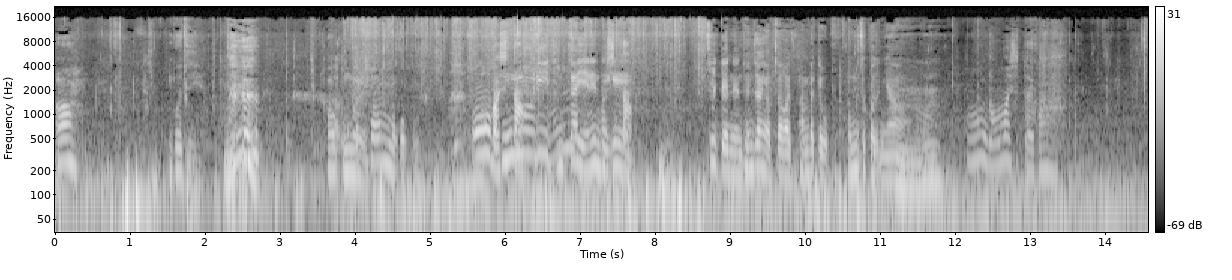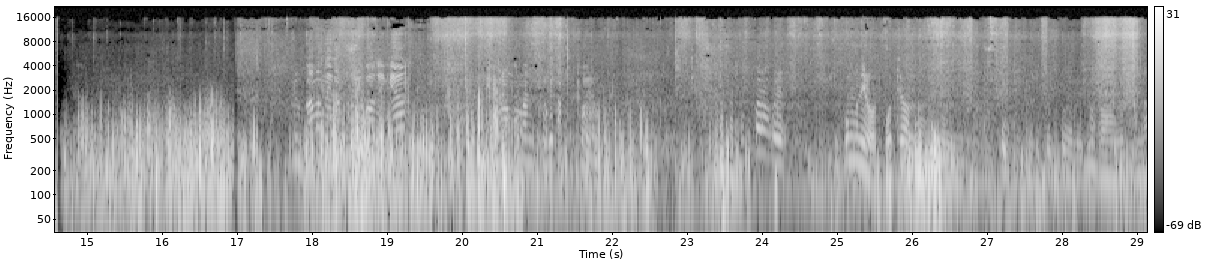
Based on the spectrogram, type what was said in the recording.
아, 이거지. 어, 국물. 처음 먹어본. 오, 맛있다. 국물이 진짜 얘는 되게 맛있다. 칠 때는 된장이 없어가지고 반밖에 못, 못 묻혔거든요. 음. 음, 너무 맛있다, 이거. 그리고 까만 데를 긁어내면 이런 것만 저게 딱 붙어요. 자, 숟가락을 뒷공무니를 어- 어찌 한다. 봐봐, 이거 봤나?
